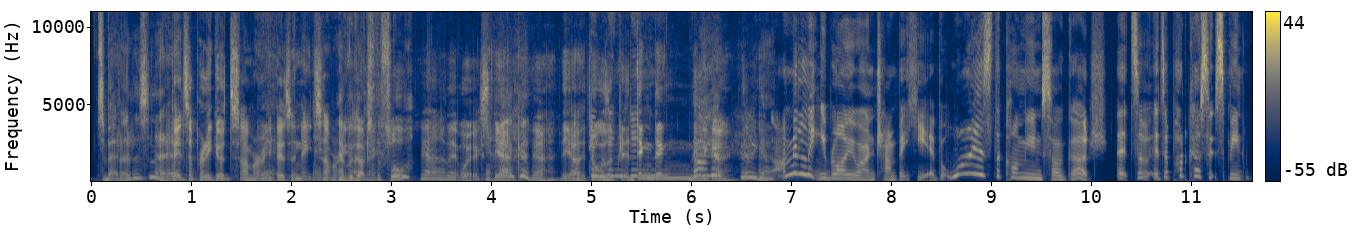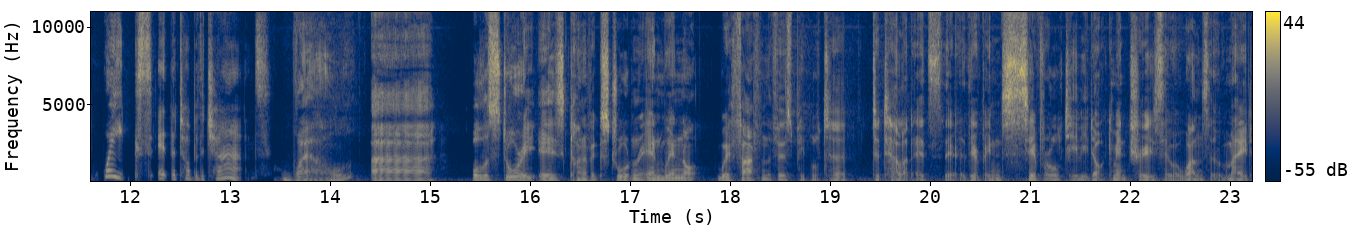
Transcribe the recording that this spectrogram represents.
that's about it, isn't it? That's a pretty good summary. That's a neat summary. Have we I got to the floor? Yeah, that works. Yeah, good. Yeah, yeah. Doors of ding ding. There we go. There we go. I'm going to let you blow your own trumpet here, but why is The Commune so good? It's a, it's a podcast that spent weeks at the top of the charts. Well, uh, well, the story is kind of extraordinary, and we're not we're far from the first people to to tell it. It's there. There have been several TV documentaries. There were ones that were made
